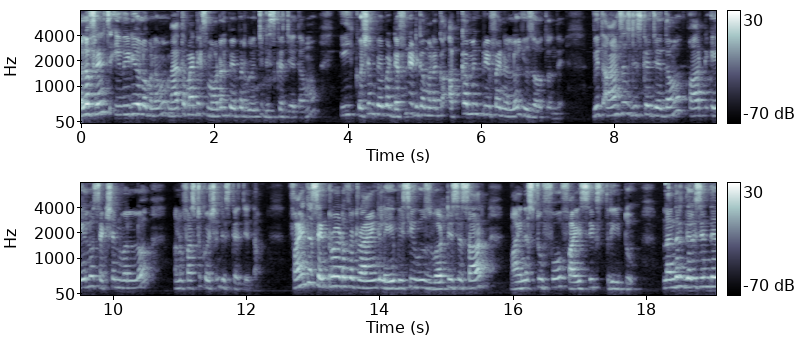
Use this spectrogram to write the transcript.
హలో ఫ్రెండ్స్ ఈ వీడియోలో మనము మ్యాథమెటిక్స్ మోడల్ పేపర్ గురించి డిస్కస్ చేద్దాము. ఈ క్వశ్చన్ పేపర్ డెఫినెట్గా మనకు అప్కమింగ్ ప్రీ ఫైనల్లో యూజ్ అవుతుంది. విత్ ఆన్సర్స్ డిస్కస్ చేద్దాము. పార్ట్ ఏలో సెక్షన్ వన్లో మనం ఫస్ట్ క్వశ్చన్ డిస్కస్ చేద్దాం. Find the centroid of the triangle ABC whose vertices are minus two four five six three two మనందరికి తెలిసిందే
